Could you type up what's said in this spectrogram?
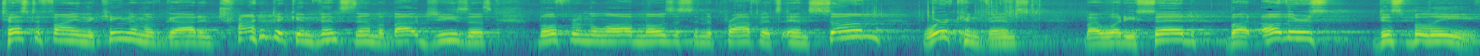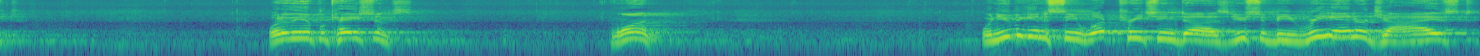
testifying the kingdom of God and trying to convince them about Jesus, both from the law of Moses and the prophets. And some were convinced by what he said, but others disbelieved. What are the implications? One, when you begin to see what preaching does, you should be re energized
